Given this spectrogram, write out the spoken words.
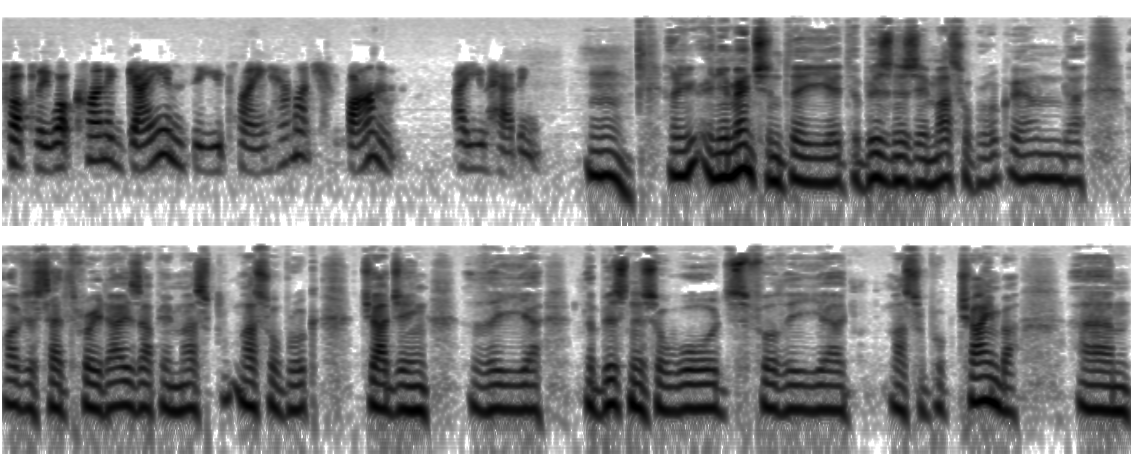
properly? What kind of games are you playing? How much fun are you having? Mm. And, you, and, you, mentioned the uh, the business in Muswellbrook, and uh, I've just had three days up in Mus- Muswellbrook judging the uh, the business awards for the uh, Muswellbrook Chamber, um,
